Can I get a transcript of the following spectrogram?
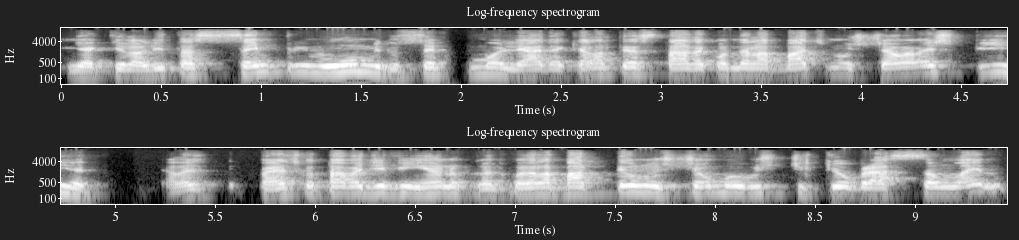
E aquilo ali está sempre úmido, sempre molhado. Aquela testada, quando ela bate no chão, ela espirra. Ela, parece que eu estava adivinhando o canto. Quando ela bateu no chão, eu estiquei o bração lá no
